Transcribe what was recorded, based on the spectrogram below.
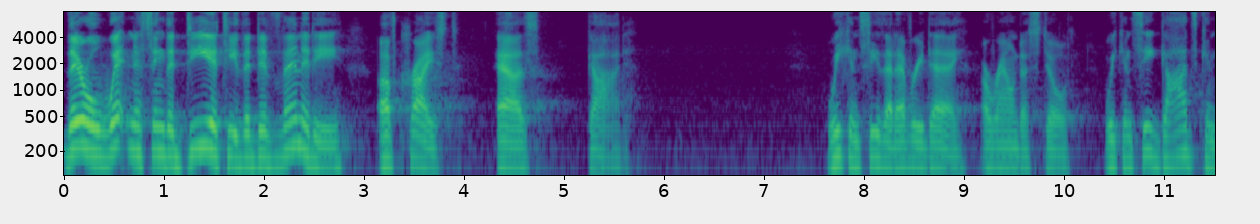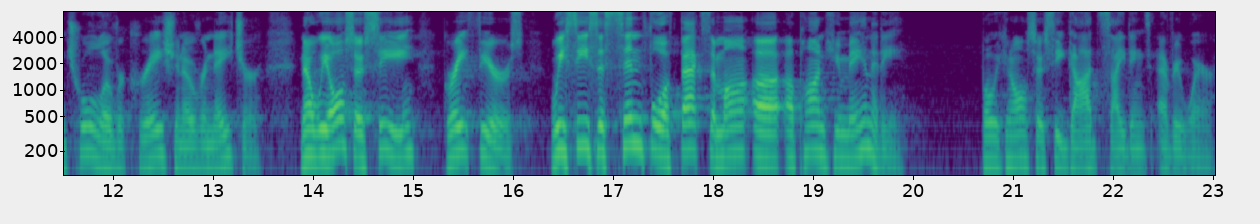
They were witnessing the deity, the divinity of Christ as God. We can see that every day around us still. We can see God's control over creation, over nature. Now, we also see great fears. We see the sinful effects uh, upon humanity, but we can also see God's sightings everywhere.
